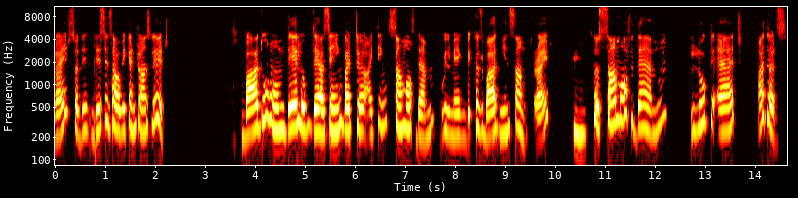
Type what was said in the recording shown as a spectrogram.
Right? So this, this is how we can translate. Baduhum, they look, they are saying, but uh, I think some of them will make because bad means some, right? Mm. So some of them looked at others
